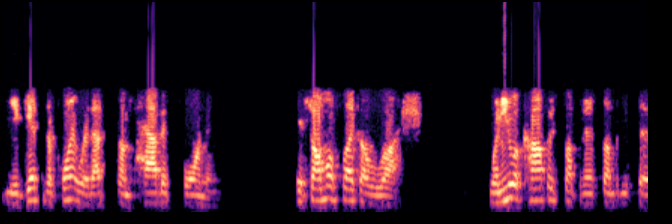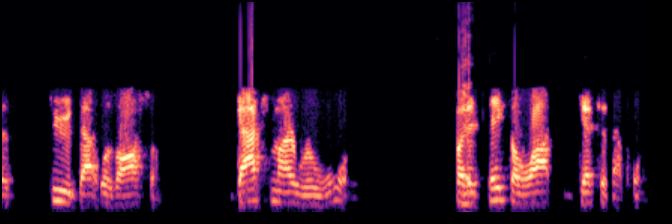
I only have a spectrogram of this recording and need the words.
you get to the point where that becomes habit forming. It's almost like a rush. When you accomplish something and somebody says, "Dude, that was awesome," that's my reward. But yep. it takes a lot to get to that point.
